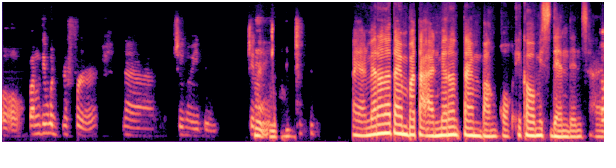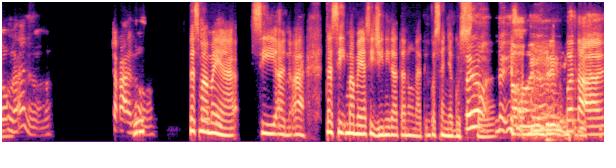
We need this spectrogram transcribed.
Oo. Parang they would prefer na Chinoy din. Chinay. Ayan, meron na tayong Bataan, meron tayong Bangkok. Ikaw, Miss Denden, saan? Oo nga, ano. Tsaka ano, Tapos mamaya, si ano, ah, tapos si, mamaya si Jeannie tatanong natin kung saan niya gusto. Pero naisip Oo, ko yung bataan,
